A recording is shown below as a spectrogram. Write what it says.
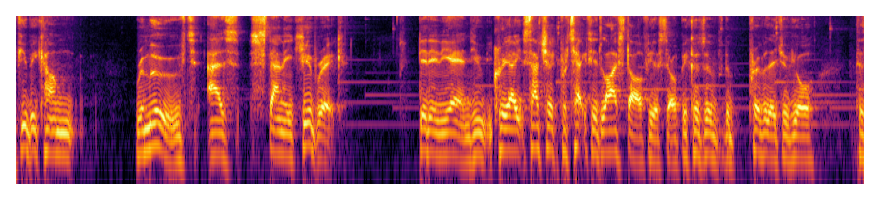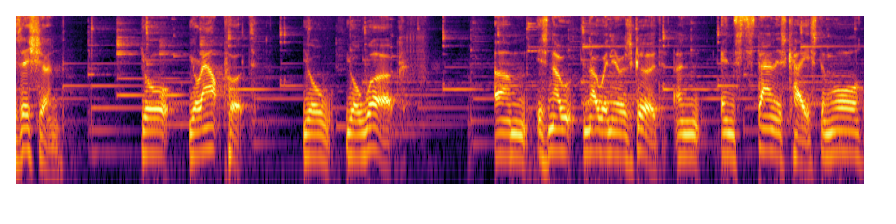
if you become removed, as Stanley Kubrick did in the end, you create such a protected lifestyle for yourself because of the privilege of your position, your, your output, your, your work um, is no, nowhere near as good. And in Stanley's case, the more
